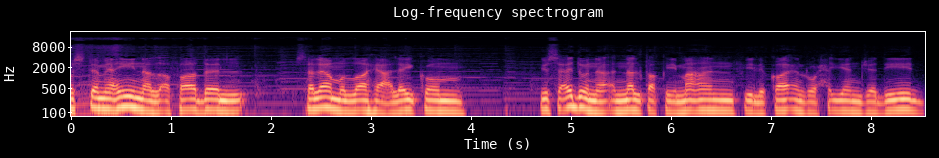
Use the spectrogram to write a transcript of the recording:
مستمعين الأفاضل سلام الله عليكم. يسعدنا أن نلتقي معا في لقاء روحي جديد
